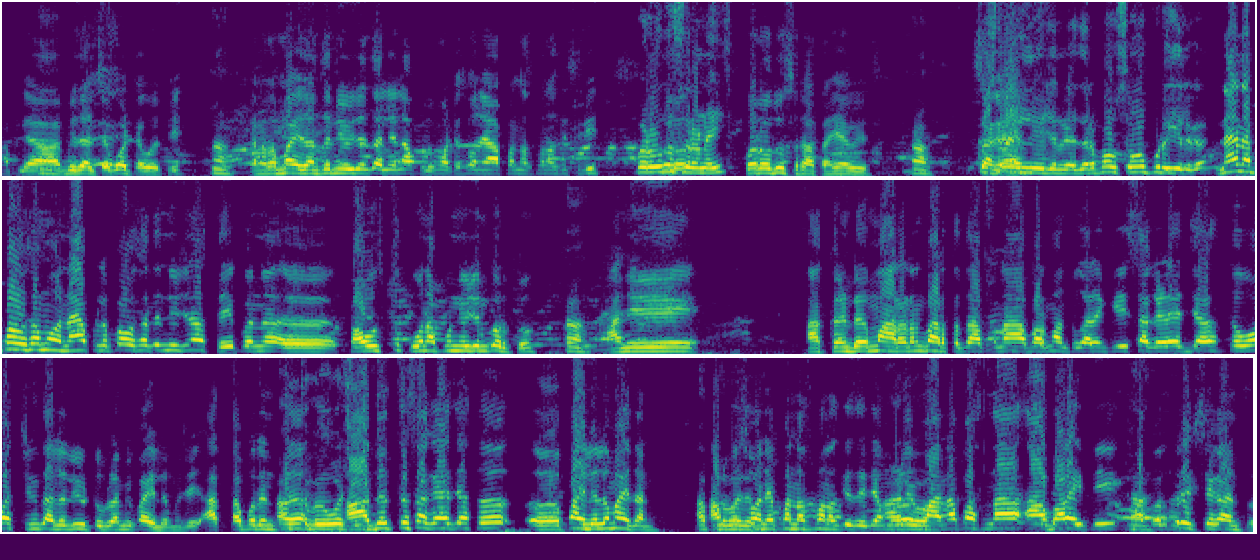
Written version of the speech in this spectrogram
आपल्या बिजालच्या गोट्यावरती हा. कारण आता मैदानचं नियोजन झाले ना आपलं मोठ्या सोन्या पन्नास पन्नास तिसरी. परवा दुसरा नाही? परवा दुसरा आता यावेळेस. हा. कसं सगळ्या- राहील नियोजन काय? जरा पावसामुळे पुढे गेलं का? नाही नाही पावसामुळे नाही. आपलं पावसाचं नियोजन असते पण अं, पाऊस चुकवून आपण नियोजन करतो. हा. आणि अखंड महाराष्ट्र भारताचा आपण आभार मानतो. कारण की सगळ्यात जास्त वॉचिंग झालेलं युट्यूबला मी पाहिलं. म्हणजे आतापर्यंत. आदतचं सगळ्यात जास्त पाहिलेलं मैदान. आपलं. सोन्या पन्नास पन्नास केस त्यामुळे. मानापासून आभार आहे ते प्रेक्षकांचं.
